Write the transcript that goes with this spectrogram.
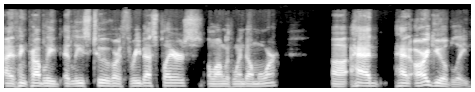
I think probably at least two of our three best players, along with Wendell Moore, uh, had had arguably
